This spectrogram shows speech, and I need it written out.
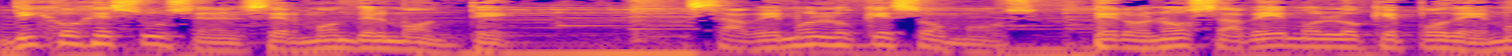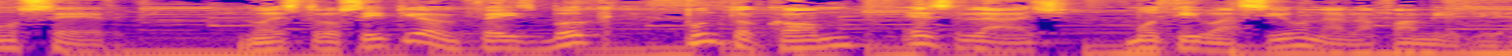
dijo Jesús en el Sermón del Monte. Sabemos lo que somos, pero no sabemos lo que podemos ser. Nuestro sitio en facebook.com slash motivación a la familia.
